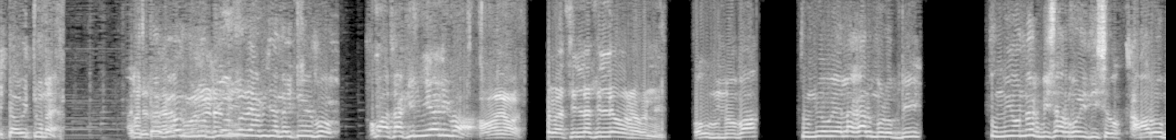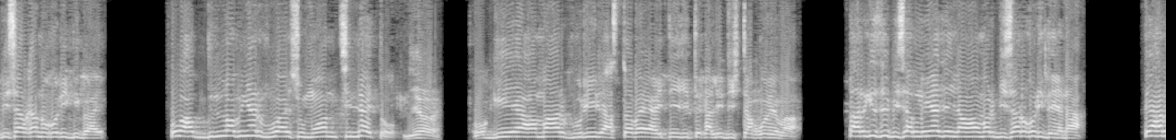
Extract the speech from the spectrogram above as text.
এটা হইতো না। আচ্ছা, আস্তা গাঁর মুরব্বী হলে আমি হইব ও বাসা কিনিয়া নিবা হয় হয়। চিল্লা চিল্লা করো কেন ও শুনবা। তুমি ওই এলাকার মুরব্বী তুমি অনেক বিচার করে দিছো আমারও বিচার কেন করে দিবাই। ও আব্দুল্লাহ মিয়ার ভুয়াই সুমন চিন্তাই তো? ও গিয়ে আমার ফুরি রাস্তা বাই আইতে যেতে খালি ডিস্টার্ব করে বা। তার কাছে বিচার লইয়া যাইলাম আমার বিচার করি দেয় না। তে আর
